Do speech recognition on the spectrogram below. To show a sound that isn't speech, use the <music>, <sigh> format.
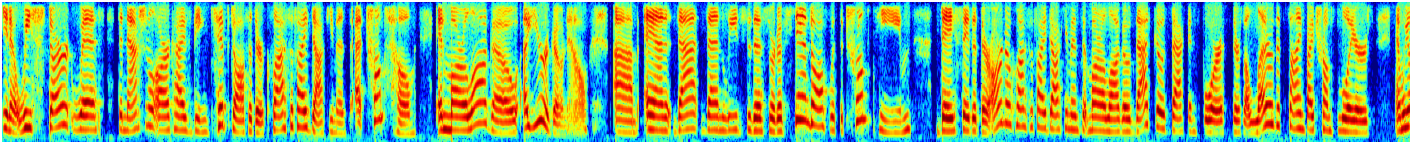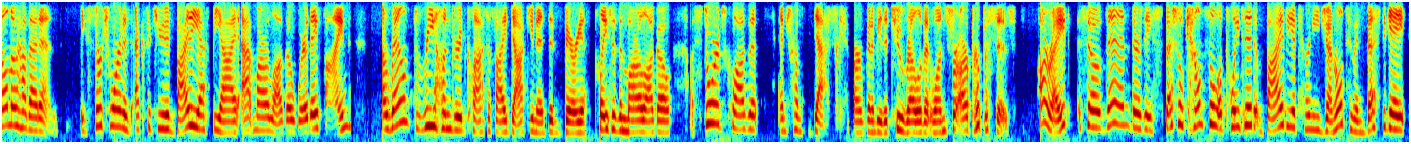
you know, we start with the National Archives being tipped off that there are classified documents at Trump's home in Mar-a-Lago a year ago now, um, and that then leads to this sort of standoff with the Trump team. They say that there are no classified documents at Mar-a-Lago. That goes back and forth. There's a letter that's signed by Trump's lawyers, and we all know how that ends. A search warrant is executed by the FBI at Mar-a-Lago, where they find around 300 classified documents in various places in Mar-a-Lago. A storage closet and Trump's desk are going to be the two relevant ones for our purposes. All right. So then there's a special counsel appointed by the attorney general to investigate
